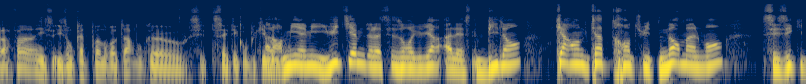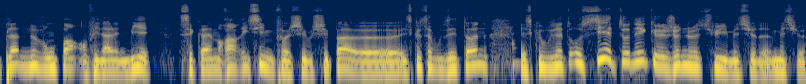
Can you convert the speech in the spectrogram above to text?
la fin. hein. Ils, ils ont 4 points de retard, donc ça a été compliqué. Alors. Miami, huitième de la saison régulière à l'Est. Bilan 44-38. Normalement, ces équipes-là ne vont pas en finale NBA. C'est quand même rarissime. Enfin, je, sais, je sais pas. euh, Est-ce que ça vous étonne? Est-ce que vous êtes aussi étonné que je ne le suis, messieurs, messieurs?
